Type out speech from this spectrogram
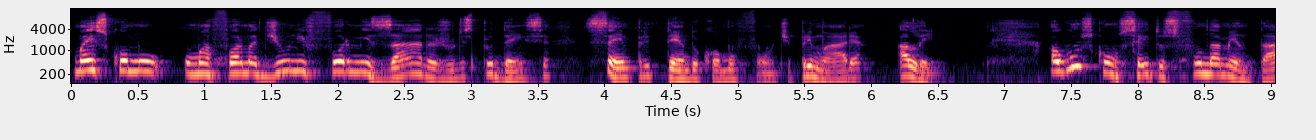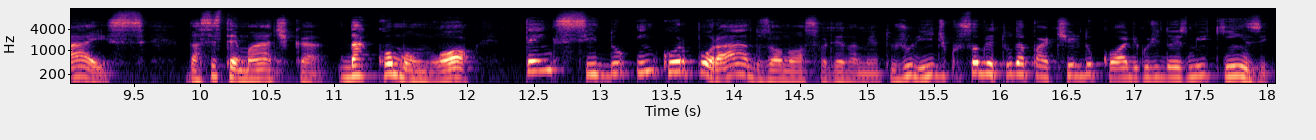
mas como uma forma de uniformizar a jurisprudência, sempre tendo como fonte primária a lei. Alguns conceitos fundamentais da sistemática da common law têm sido incorporados ao nosso ordenamento jurídico, sobretudo a partir do Código de 2015,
